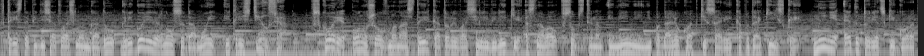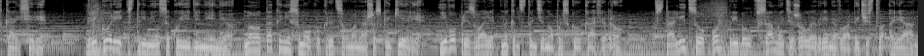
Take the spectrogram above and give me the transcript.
В 358 году Григорий вернулся домой и крестился. Вскоре он ушел в монастырь, который Василий Великий основал в собственном имении неподалеку от Кесарии Каппадокийской. Ныне это турецкий город Кайсери. Григорий стремился к уединению, но так и не смог укрыться в монашеской келье. Его призвали на Константинопольскую кафедру. В столицу он прибыл в самое тяжелое время владычества Ариан.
